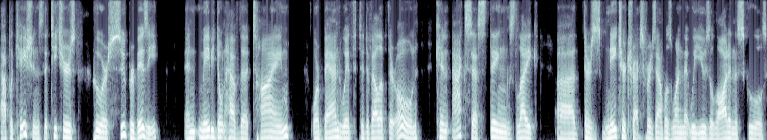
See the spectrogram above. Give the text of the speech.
applications that teachers who are super busy and maybe don't have the time or bandwidth to develop their own can access things like Uh, there's nature treks, for example, is one that we use a lot in the schools.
